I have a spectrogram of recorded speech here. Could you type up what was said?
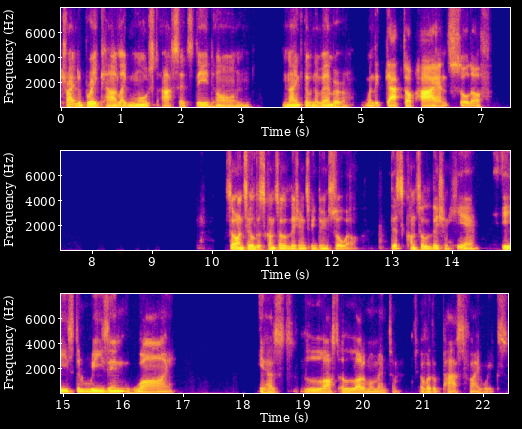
Trying to break out like most assets did on 9th of November when they gapped up high and sold off. So until this consolidation, it's been doing so well. This consolidation here is the reason why it has lost a lot of momentum over the past five weeks.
